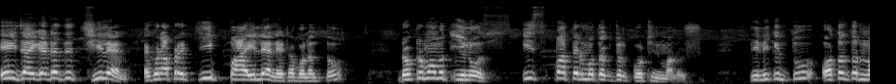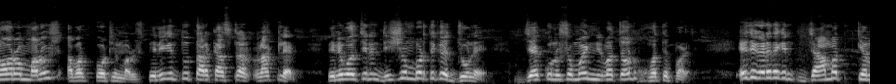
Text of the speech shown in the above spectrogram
এই জায়গাটাতে ছিলেন, এখন আপনারা কি পাইলেন এটা বলেন তো? ডক্টর মোহাম্মদ ইউনুস ইস্পাতের মতো একজন কঠিন মানুষ। তিনি কিন্তু অত্যন্ত নরম মানুষ, আবার কঠিন মানুষ। তিনি কিন্তু তার কাজটা রাখলেন। তিনি বলছিলেন ডিসেম্বর থেকে জুনে যে কোনো সময় নির্বাচন হতে পারে। এই জায়গাটা দেখেন জামাত কেন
